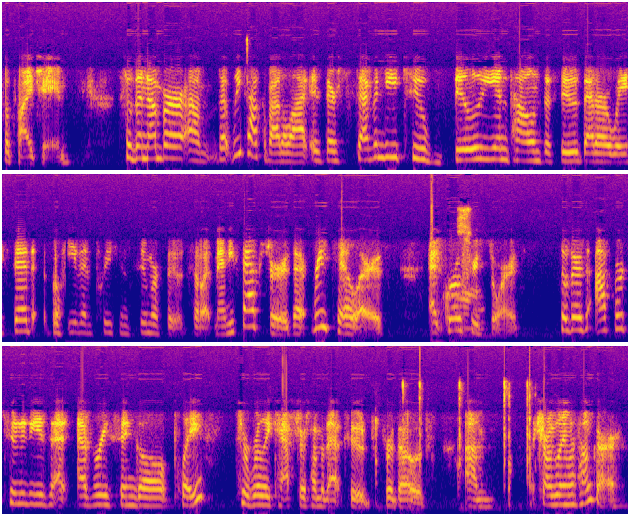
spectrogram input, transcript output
supply chain. So the number um, that we talk about a lot is there's 72 billion pounds of food that are wasted, even pre-consumer food. So at manufacturers, at retailers, at grocery wow. stores. So there's opportunities at every single place to really capture some of that food for those um, struggling with hunger.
